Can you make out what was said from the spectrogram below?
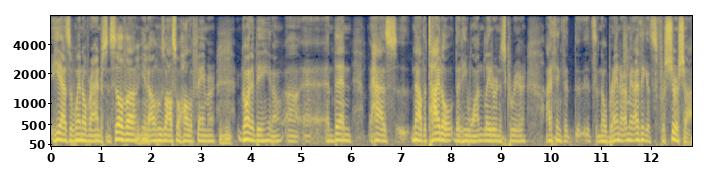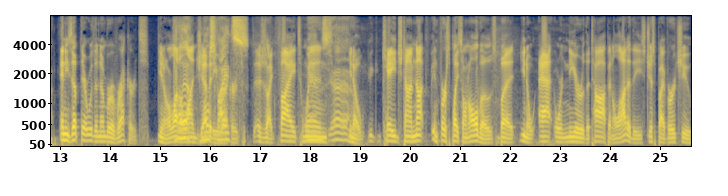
he has a win over Anderson Silva, Mm-hmm. you know, who's also a Hall of Famer, going to be, you know, uh, and then has now the title that he won later in his career. I think that it's a no brainer. I mean, I think it's for sure shot. and he's up there with a number of records. You know, a lot Oh, of yeah. longevity fights. records. There's like fights, wins, Wins, yeah, yeah. you know, cage time. Not in first place on all those, but you know, at or near the top in a lot of these, just by virtue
